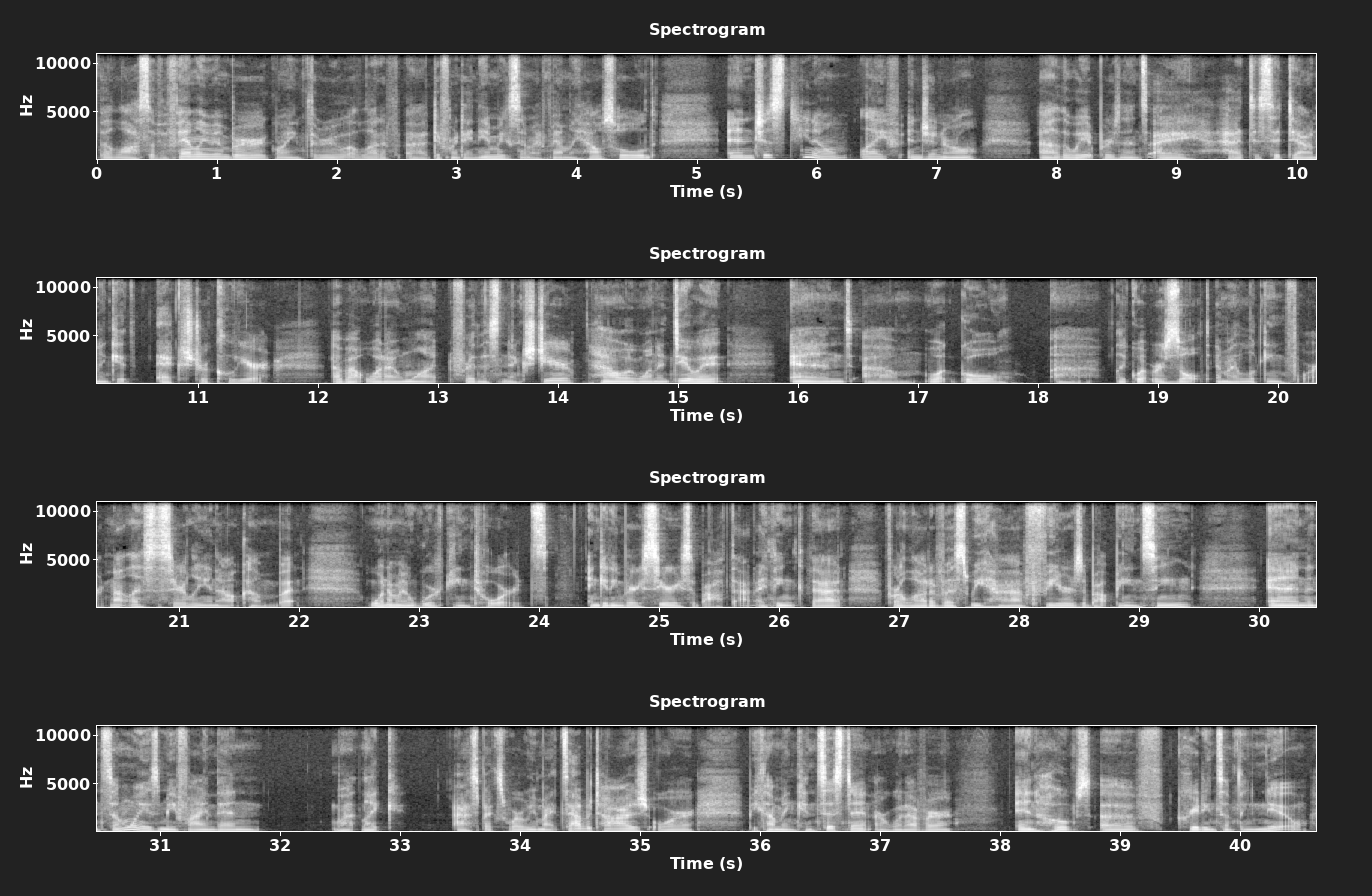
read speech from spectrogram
the loss of a family member, going through a lot of uh, different dynamics in my family household, and just, you know, life in general, uh, the way it presents, I had to sit down and get extra clear about what I want for this next year, how I want to do it, and um, what goal, uh, like what result am I looking for? Not necessarily an outcome, but what am I working towards? And getting very serious about that. I think that for a lot of us, we have fears about being seen, and in some ways, may find then what like aspects where we might sabotage or become inconsistent or whatever in hopes of creating something new.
